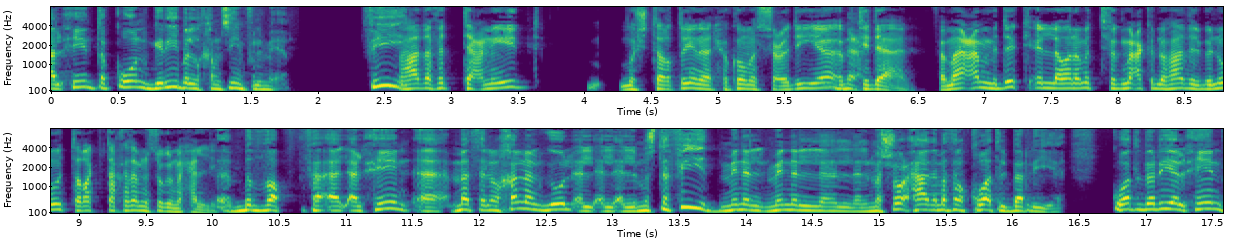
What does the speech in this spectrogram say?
الحين تكون قريبة لل 50% في هذا في التعميد مشترطين الحكومة السعودية نعم. ابتداء. فما عمدك إلا وأنا متفق معك إنه هذه البنود تراك تأخذها من السوق المحلي. آه، بالضبط. فالحين آه، مثلا خلينا نقول المستفيد من من المشروع هذا مثلا القوات البرية. القوات البرية الحين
